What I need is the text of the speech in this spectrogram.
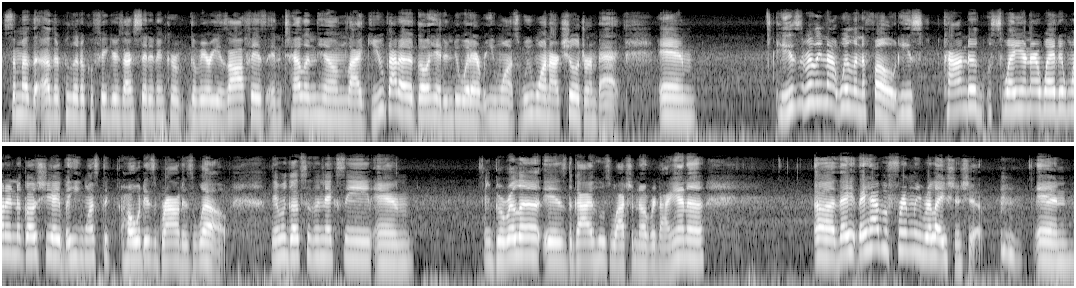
some of the other political figures are sitting in Gaviria's office and telling him like you gotta go ahead and do whatever he wants. We want our children back. And he's really not willing to fold. He's kind of swaying their way to want to negotiate, but he wants to hold his ground as well. Then we go to the next scene, and Gorilla is the guy who's watching over Diana. Uh, they they have a friendly relationship, and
